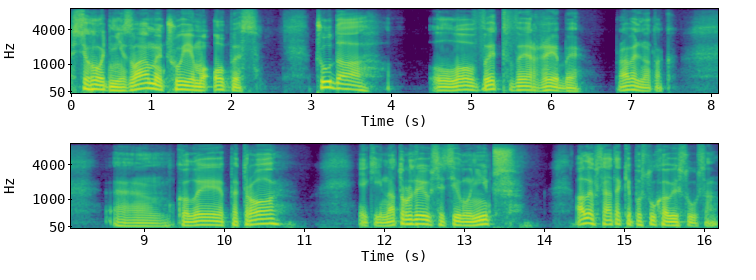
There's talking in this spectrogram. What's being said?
сьогодні з вами чуємо опис чуда ловитви риби. Правильно так? Е, коли Петро, який натрудився цілу ніч, але все-таки послухав Ісуса.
